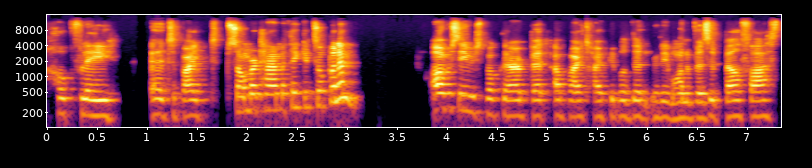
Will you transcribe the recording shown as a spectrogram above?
hopefully it's about summertime, I think it's opening. Obviously, we spoke there a bit about how people didn't really want to visit Belfast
